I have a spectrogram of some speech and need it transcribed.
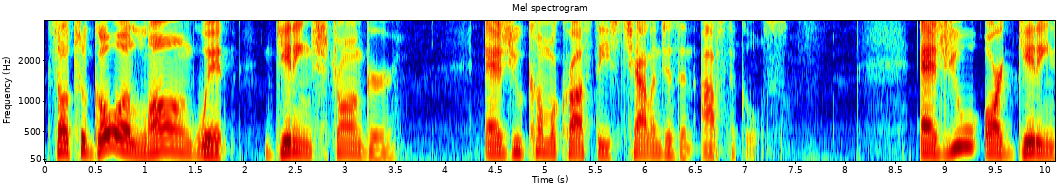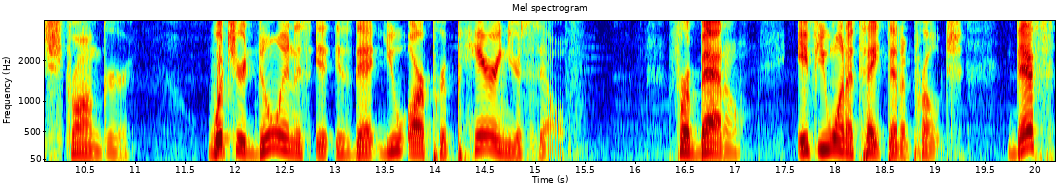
So to go along with getting stronger as you come across these challenges and obstacles. As you are getting stronger, what you're doing is is that you are preparing yourself for battle if you want to take that approach. That's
